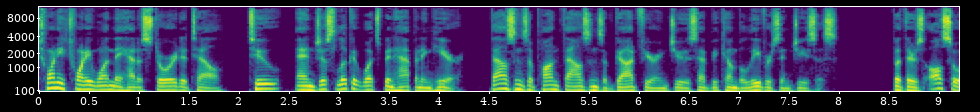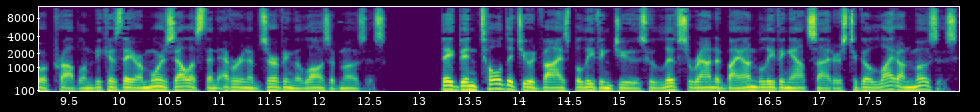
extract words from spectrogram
2021 They had a story to tell, 2. And just look at what's been happening here thousands upon thousands of God fearing Jews have become believers in Jesus. But there's also a problem because they are more zealous than ever in observing the laws of Moses. They've been told that you advise believing Jews who live surrounded by unbelieving outsiders to go light on Moses,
